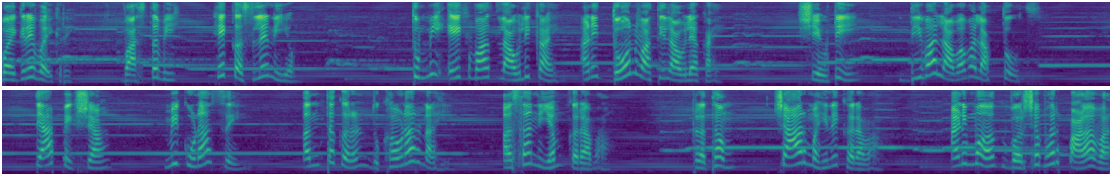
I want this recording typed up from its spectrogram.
वगैरे वगैरे. वास्तविक हे कसले नियम? तुम्ही एक वात लावली काय आणि दोन वाती लावल्या काय? शेवटी दिवा लावावा लागतोच. त्यापेक्षा मी कुणाचे अंतकरण दुखवणार नाही असा नियम करावा. प्रथम चार महिने करावा आणि मग वर्षभर पाळावा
